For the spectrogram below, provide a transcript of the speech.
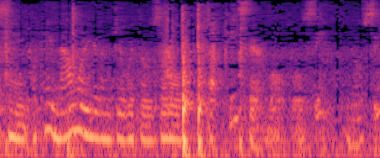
Saying, okay, now what are you going to do with those little, that piece there? Well, we'll see. We'll see.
